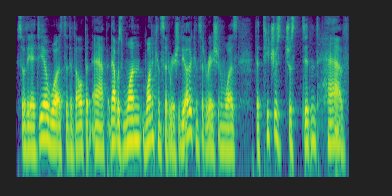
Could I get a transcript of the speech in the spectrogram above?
So the idea was to develop an app. That was one one consideration. The other consideration was that teachers just didn't have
